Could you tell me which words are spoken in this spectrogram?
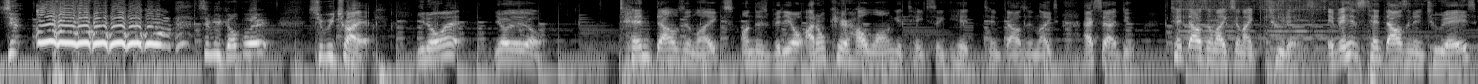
Should, should we go for it? Should we try it? You know what? Yo, yo, yo. 10,000 likes on this video. I don't care how long it takes to hit 10,000 likes. Actually, I do. 10,000 likes in like two days. If it hits 10,000 in two days,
